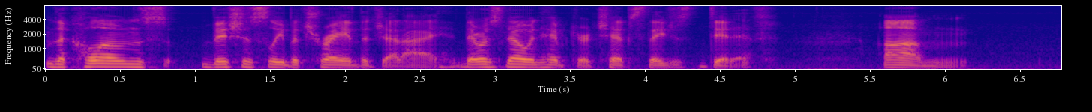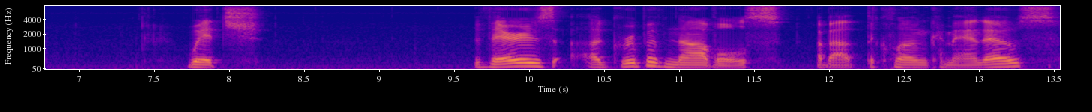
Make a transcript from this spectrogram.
the clones viciously betrayed the Jedi. There was no inhibitor chips; they just did it. Um, which there's a group of novels about the clone commandos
